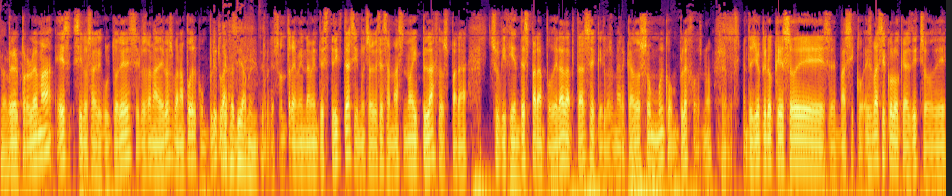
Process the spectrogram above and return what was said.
pero el problema es si los agricultores y los ganaderos van a poder cumplirlas. Efectivamente. Porque son tremendamente estrictas y muchas veces además no hay plazos para suficientes para poder adaptarse, que los mercados son muy complejos, ¿no? Entonces yo creo que eso es básico. Es básico lo que has dicho de,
